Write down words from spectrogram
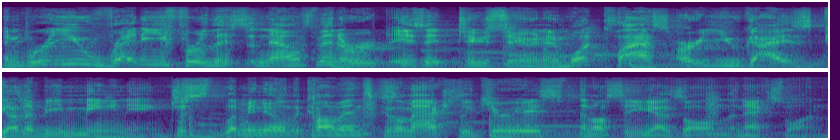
And were you ready for this announcement or is it too soon? And what class are you guys gonna be maining? Just let me know in the comments because I'm actually curious and I'll see you guys all in the next one.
